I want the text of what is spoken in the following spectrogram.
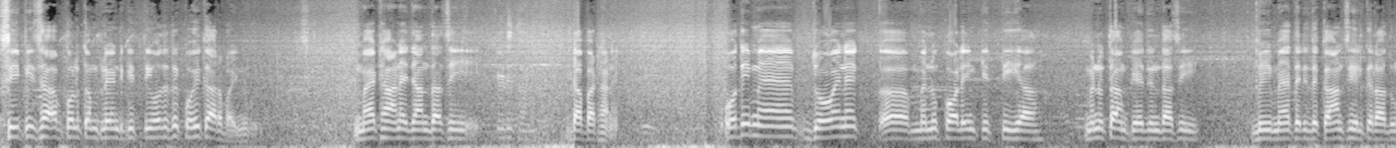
ਸੀਪੀ ਸਾਹਿਬ ਕੋਲ ਕੰਪਲੇਂਟ ਕੀਤੀ ਉਹਦੇ ਤੇ ਕੋਈ ਕਾਰਵਾਈ ਨਹੀਂ ਹੋਈ। ਮੈਂ ਥਾਣੇ ਜਾਂਦਾ ਸੀ। ਕਿਹੜੇ ਥਾਣੇ? ਡਾਬਾ ਥਾਣੇ। ਉਹਦੀ ਮੈਂ ਜੋ ਇਹਨੇ ਮੈਨੂੰ ਕਾਲਿੰਗ ਕੀਤੀ ਆ ਮੈਨੂੰ ਧਮਕੀ ਦਿੰਦਾ ਸੀ। ਵੀ ਮੈਂ ਤੇਰੀ ਦੁਕਾਨ ਸੀਲ ਕਰਾ ਦੂੰ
